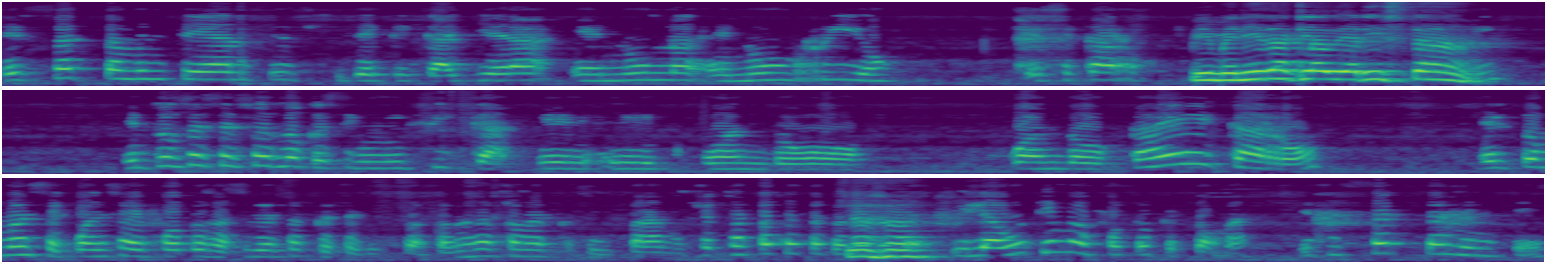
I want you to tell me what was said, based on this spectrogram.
exactamente antes de que cayera en, una, en un río ese carro. Bienvenida Claudia Arista. Entonces eso es lo que significa eh, eh, cuando, cuando cae el carro, él toma secuencia de fotos así de esas que se disparan, con esas tomas que se disparan, y la última foto que toma es exactamente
